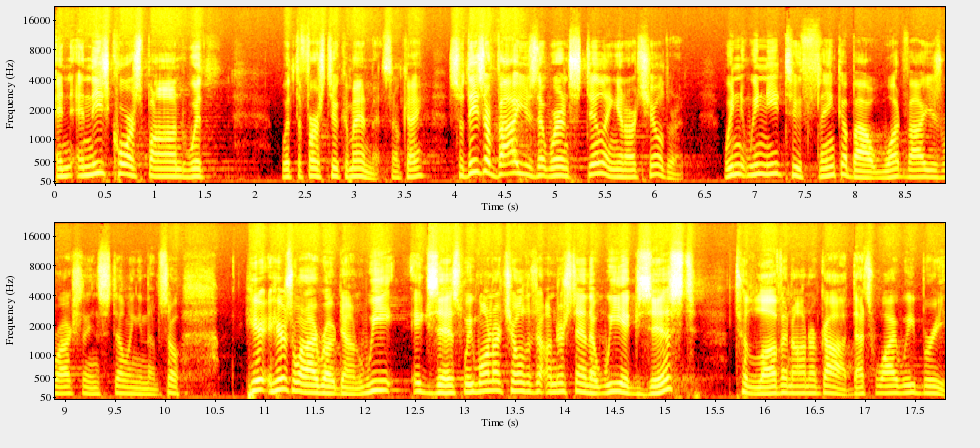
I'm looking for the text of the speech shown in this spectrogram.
and, and these correspond with, with the first two commandments, okay? So these are values that we're instilling in our children. We, we need to think about what values we're actually instilling in them. So here, here's what I wrote down. We exist, we want our children to understand that we exist to love and honor God. That's why we breathe.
